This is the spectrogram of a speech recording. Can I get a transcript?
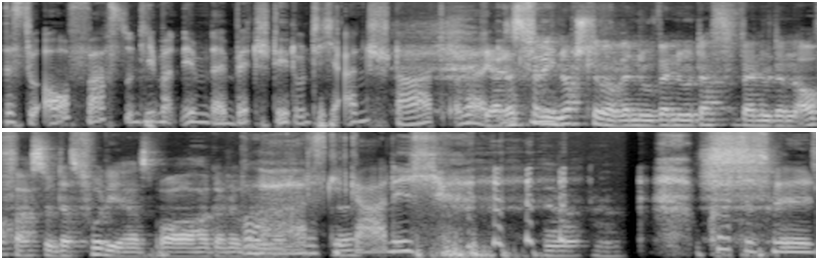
dass du aufwachst und jemand neben deinem Bett steht und dich anstarrt. ja, das finde ich noch schlimmer, wenn du, wenn, du das, wenn du dann aufwachst und das vor dir hast. Boah, Gott, oh Gott, Boah das geht ja. gar nicht. Ja, ja. um Gottes Willen.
